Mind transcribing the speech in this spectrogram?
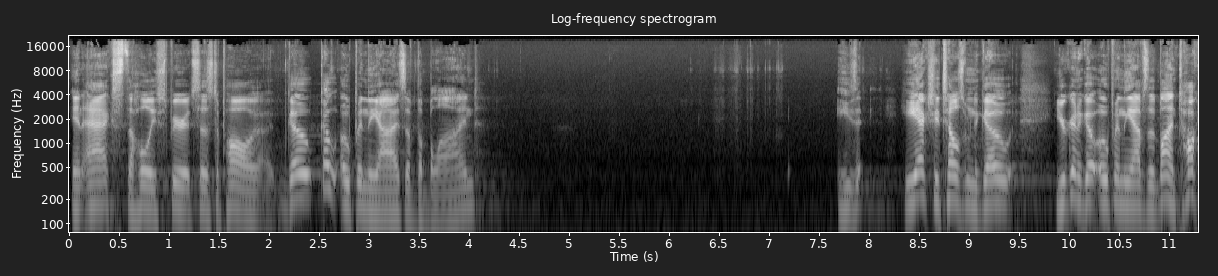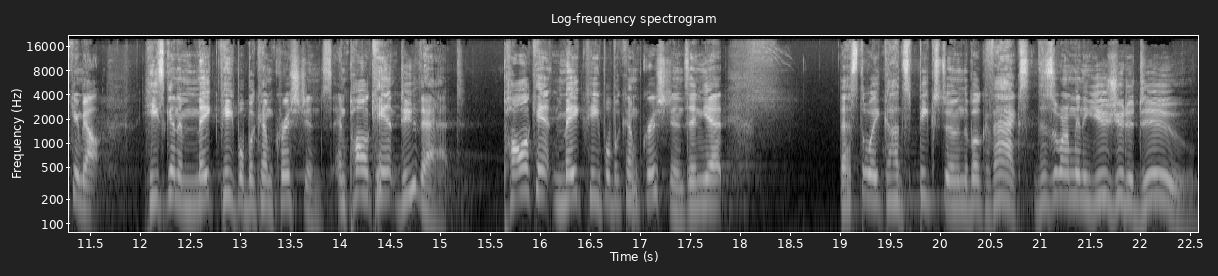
In Acts, the Holy Spirit says to Paul, Go, go open the eyes of the blind. He's, he actually tells him to go, You're going to go open the eyes of the blind, talking about he's going to make people become Christians. And Paul can't do that. Paul can't make people become Christians. And yet, that's the way God speaks to him in the book of Acts. This is what I'm going to use you to do.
